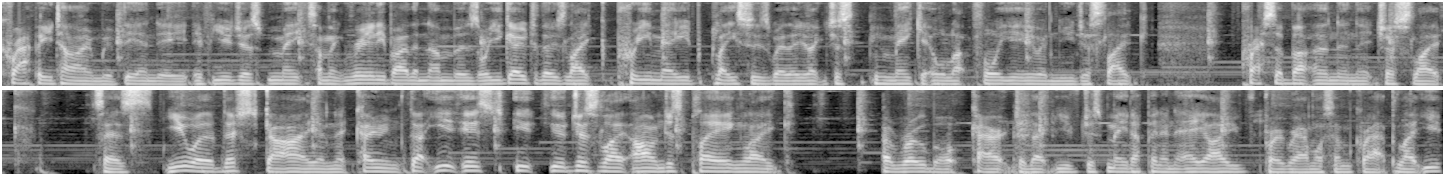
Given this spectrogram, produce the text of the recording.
crappy time with D&D if you just make something really by the numbers or you go to those like pre-made places where they like just make it all up for you and you just like press a button and it just like says you are this guy and it came that you it's you, you're just like oh, I'm just playing like a robot character that you've just made up in an AI program or some crap. Like you,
